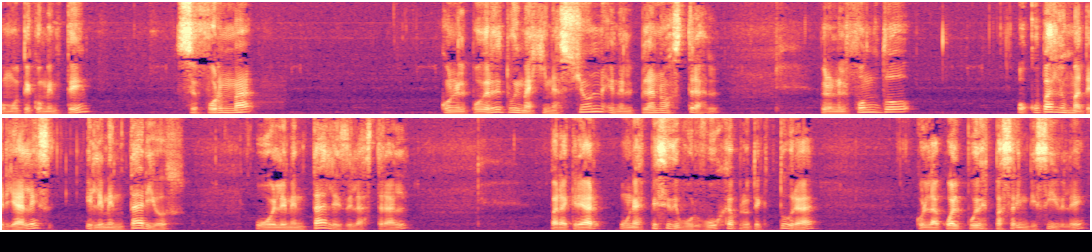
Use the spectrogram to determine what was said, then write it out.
como te comenté, se forma con el poder de tu imaginación en el plano astral, pero en el fondo ocupas los materiales elementarios o elementales del astral para crear una especie de burbuja protectora con la cual puedes pasar invisible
